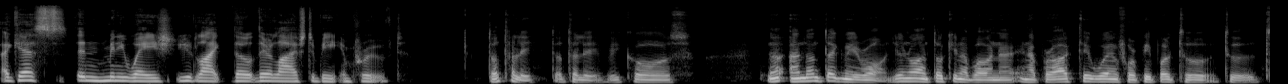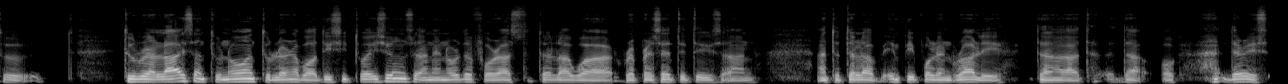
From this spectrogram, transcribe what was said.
i guess in many ways you'd like though their lives to be improved Totally, totally. Because, no, and don't take me wrong. You know, I'm talking about in a, in a proactive way for people to to to to realize and to know and to learn about these situations, and in order for us to tell our representatives and and to tell our in people in Raleigh that that okay, there is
